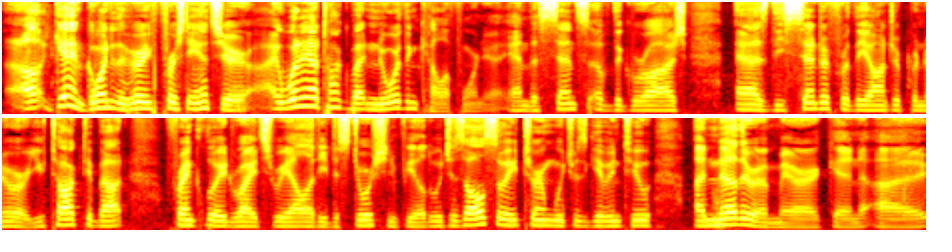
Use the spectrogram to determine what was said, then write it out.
uh, again, going to the very first answer, I want to now talk about Northern California and the sense of the garage as the center for the entrepreneur. You talked about Frank Lloyd Wright's reality distortion field, which is also a term which was given to another American uh,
